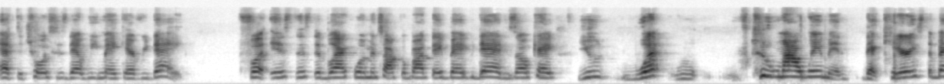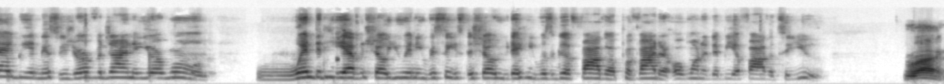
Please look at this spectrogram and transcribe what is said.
at the choices that we make every day. For instance, the black women talk about their baby daddies. Okay, you what to my women that carries the baby and this is your vagina, your room. When did he ever show you any receipts to show you that he was a good father or provider or wanted to be a father to you? Right.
